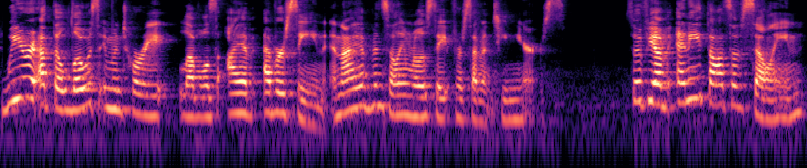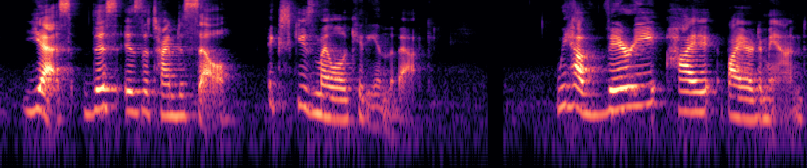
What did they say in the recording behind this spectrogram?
We are at the lowest inventory levels I have ever seen, and I have been selling real estate for 17 years. So if you have any thoughts of selling, yes, this is the time to sell. Excuse my little kitty in the back. We have very high buyer demand.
